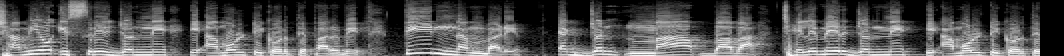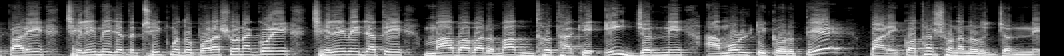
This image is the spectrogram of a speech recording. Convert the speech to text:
স্বামীও স্ত্রীর জন্যে এই আমলটি করতে পারবে। তিন নম্বরে একজন মা বাবা ছেলে মেয়ের জন্যে এই আমলটি করতে পারে। ছেলে মেয়ে যাতে ঠিক মতো পড়াশোনা করে ছেলে মেয়ে যাতে মা বাবার বাধ্য থাকে, এই জন্যে আমলটি করতে পারে কথা শোনানোর জন্যে।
